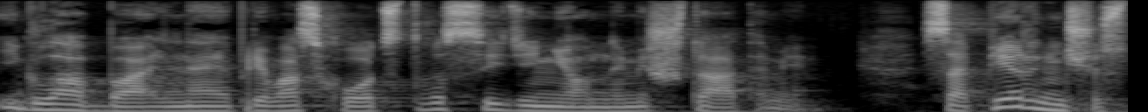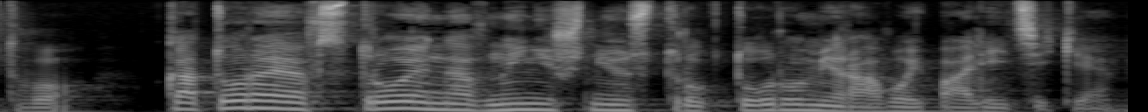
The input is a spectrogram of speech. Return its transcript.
и глобальное превосходство с Соединенными Штатами. Соперничеству, которое встроено в нынешнюю структуру мировой политики.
